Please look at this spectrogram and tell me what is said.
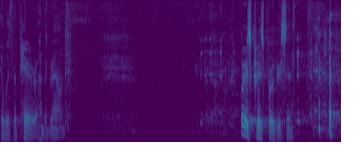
it was the pear on the ground. Where's Chris Bergerson?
